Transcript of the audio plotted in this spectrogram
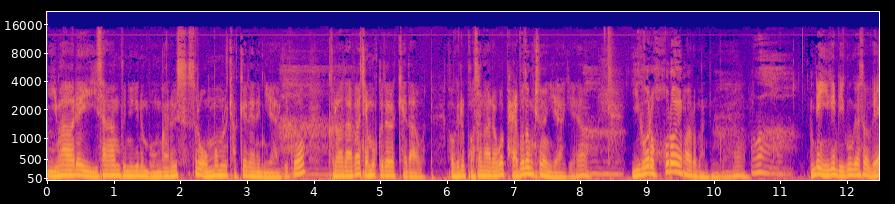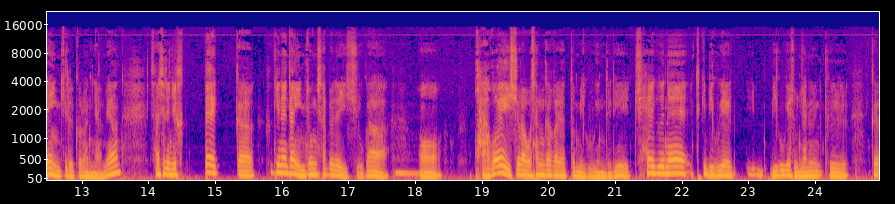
이 마을의 이 이상한 분위기는 뭔가를 스스로 온몸으로 겪게 되는 이야기고 그러다가 제목 그대로 겟아웃 거기를 벗어나려고 발버둥 치는 이야기예요. 이거를 호러 영화로 만든 거예요. 와. 근데 이게 미국에서 왜 인기를 끌었냐면 사실은 이제 흑백 그러니까 흑인에 대한 인종차별의 이슈가 음. 어 과거의 이슈라고 생각을 했던 미국인들이 최근에 특히 미국의 미국에 존재하는 그, 그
